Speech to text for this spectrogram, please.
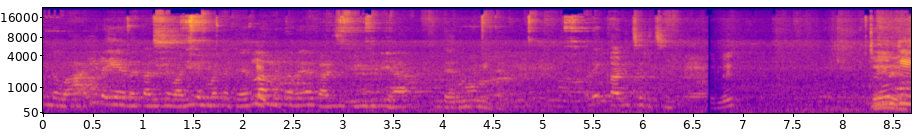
இந்த வாயிலையே இதை கடிச்ச வடிவல் மட்டும் தெர்லாமீட்டரே கடிச்சு தெர்மாமீட்டர் அப்படியே கடிச்சிருச்சு ஏண்டி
